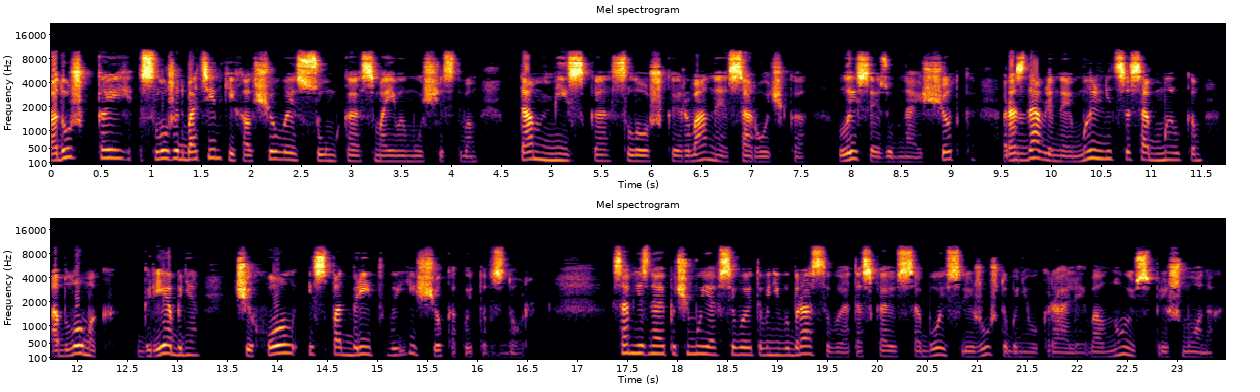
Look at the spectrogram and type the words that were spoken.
Подушкой служат ботинки и холщовая сумка с моим имуществом. Там миска с ложкой, рваная сорочка, лысая зубная щетка, раздавленная мыльница с обмылком, обломок гребня, чехол из-под бритвы и еще какой-то вздор. Сам не знаю, почему я всего этого не выбрасываю, а таскаю с собой, слежу, чтобы не украли, волнуюсь при шмонах,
